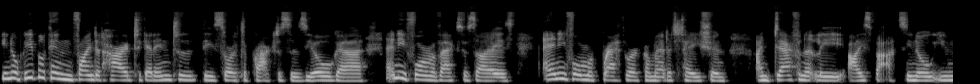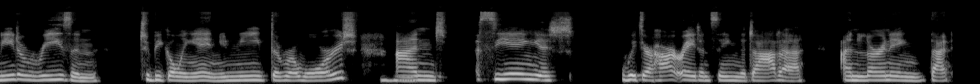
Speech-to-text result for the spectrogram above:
you know people can find it hard to get into these sorts of practices yoga any form of exercise any form of breath work or meditation and definitely ice baths you know you need a reason to be going in you need the reward mm-hmm. and seeing it with your heart rate and seeing the data and learning that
